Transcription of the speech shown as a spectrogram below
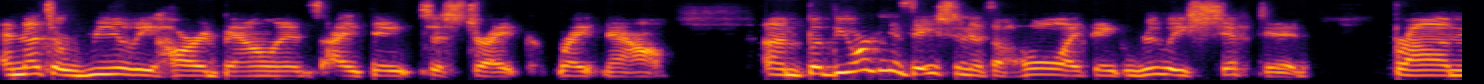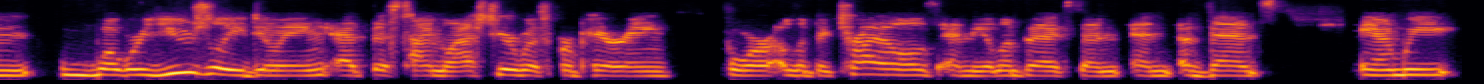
And that's a really hard balance, I think, to strike right now. Um, but the organization as a whole, I think, really shifted from what we're usually doing at this time last year was preparing for Olympic trials and the Olympics and, and events. And we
